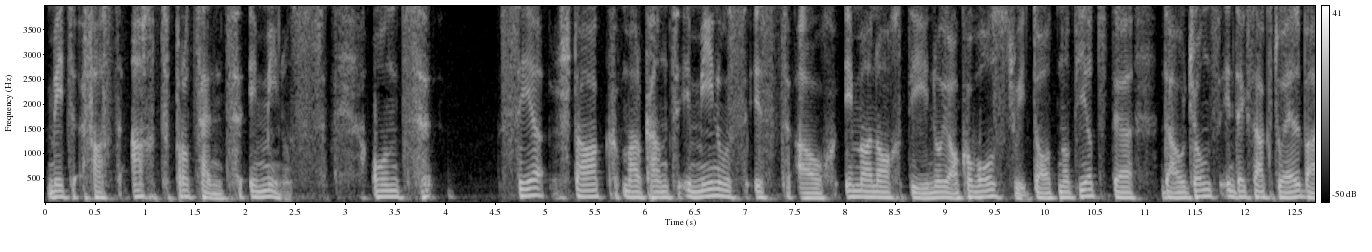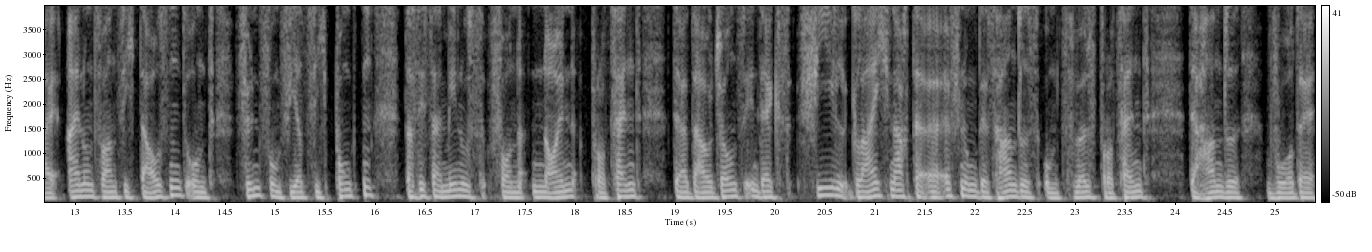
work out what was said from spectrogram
mit fast 8 Prozent im Minus. Und sehr stark markant im Minus ist auch immer noch die New Yorker Wall Street. Dort notiert der Dow Jones Index aktuell bei 21.045 Punkten. Das ist ein Minus von 9 Prozent. Der Dow Jones Index fiel gleich nach der Eröffnung des Handels um 12 Prozent. Der Handel wurde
